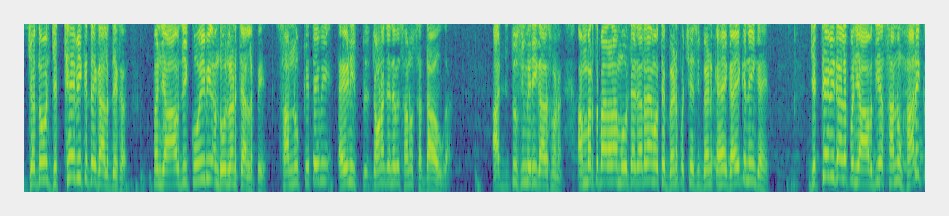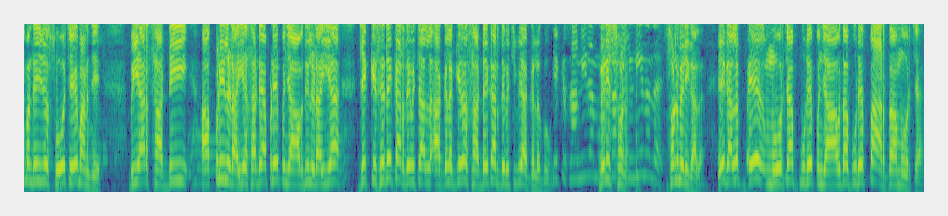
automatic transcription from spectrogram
ਜਦੋਂ ਜਿੱਥੇ ਵੀ ਕਿਤੇ ਗੱਲ ਦੇਖ ਪੰਜਾਬ ਦੀ ਕੋਈ ਵੀ ਅੰਦੋਲਨ ਚੱਲ ਪਏ ਸਾਨੂੰ ਕਿਤੇ ਵੀ ਇਹ ਨਹੀਂ ਚਾਹਣਾ ਚਾਹੁੰਦੇ ਵੀ ਸਾਨੂੰ ਸੱਦਾ ਆਊਗਾ ਅੱਜ ਤੁਸੀਂ ਮੇਰੀ ਗੱਲ ਸੁਣ ਅੰਮ੍ਰਿਤਪਾਲ ਵਾਲਾ ਮੋਰਚਾ ਚੱਲ ਰਿਹਾ ਮੈਂ ਉੱਥੇ ਬਿਨ ਪੁੱਛੇ ਸੀ ਬਿਨ ਕਹੇ ਗਏ ਕਿ ਨਹੀਂ ਗਏ ਜਿੱਥੇ ਵੀ ਗੱਲ ਪੰਜਾਬ ਦੀ ਆ ਸਾਨੂੰ ਹਰ ਇੱਕ ਬੰਦੇ ਦੀ ਜੋ ਸੋਚ ਇਹ ਬਣ ਜੇ ਵੀ ਯਾਰ ਸਾਡੀ ਆਪਣੀ ਲੜਾਈ ਆ ਸਾਡੇ ਆਪਣੇ ਪੰਜਾਬ ਦੀ ਲੜਾਈ ਆ ਜੇ ਕਿਸੇ ਦੇ ਘਰ ਦੇ ਵਿੱਚ ਅੱਗ ਲੱਗੇ ਤਾਂ ਸਾਡੇ ਘਰ ਦੇ ਵਿੱਚ ਵੀ ਅੱਗ ਲੱਗੂਗੀ ਇਹ ਕਿਸਾਨੀ ਦਾ ਮੇਰੀ ਮੋਰਚਾ ਸੁਣ ਯੂਨੀਅਨਾਂ ਦਾ। ਸੁਣ ਮੇਰੀ ਗੱਲ ਇਹ ਗੱਲ ਇਹ ਮੋਰਚਾ ਪੂਰੇ ਪੰਜਾਬ ਦਾ ਪੂਰੇ ਭਾਰਤ ਦਾ ਮੋਰਚਾ ਹੈ।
